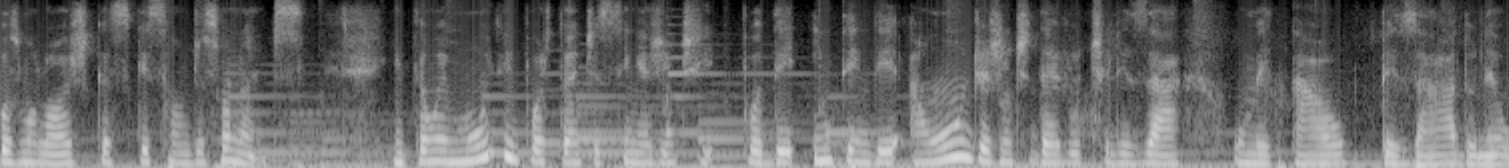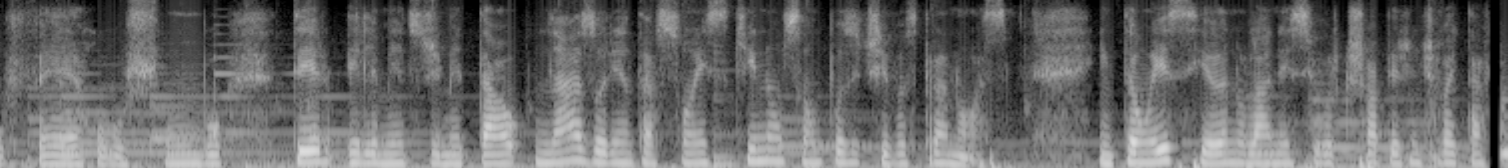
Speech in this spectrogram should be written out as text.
cosmológicas que são dissonantes. Então é muito importante sim a gente poder entender aonde a gente deve utilizar o metal pesado, né, o ferro, o chumbo, ter elementos de metal nas orientações que não são positivas para nós. Então esse ano lá nesse workshop a gente vai estar tá...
